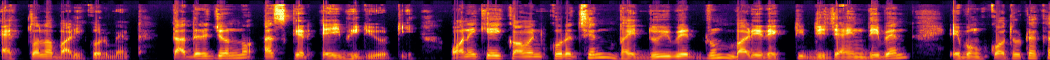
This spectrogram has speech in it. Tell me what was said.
একতলা বাড়ি করবেন। তাদের জন্য আজকের এই ভিডিওটি। অনেকেই কমেন্ট করেছেন, ভাই, দুই বেডরুম বাড়ির একটি ডিজাইন দিবেন এবং কত টাকা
